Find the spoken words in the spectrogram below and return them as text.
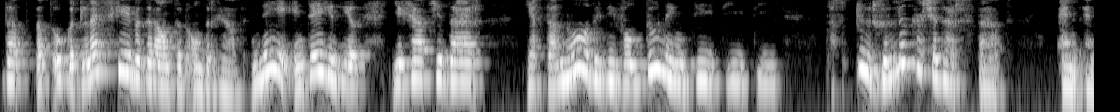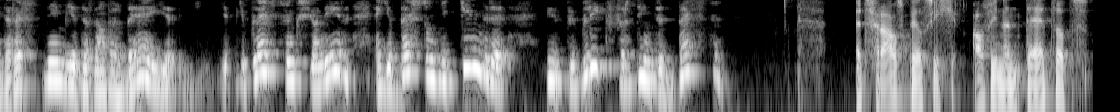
dat, dat ook het lesgeven eraan ten onder gaat. Nee, in tegendeel, je gaat je daar, je hebt dat nodig, die voldoening, die, die, die, dat is puur geluk als je daar staat. En, en de rest neem je er dan wel bij. Je, je, je blijft functioneren en je best om die kinderen, je publiek verdient het beste. Het verhaal speelt zich af in een tijd dat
